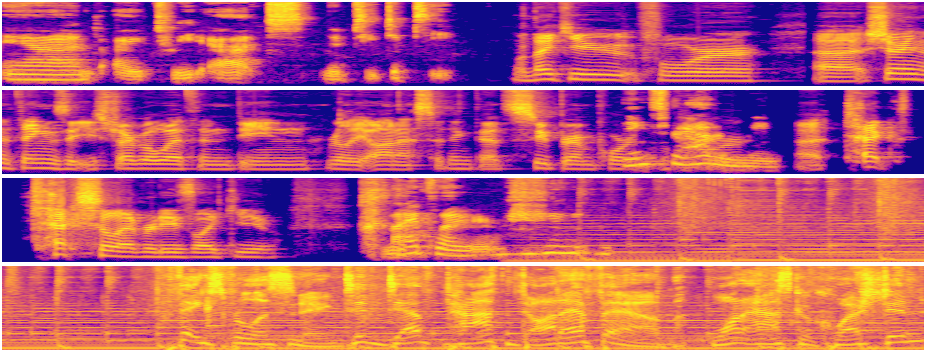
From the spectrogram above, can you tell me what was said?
and I tweet at mipsytipsy. Well, thank you for uh, sharing the things that you struggle with and being really honest. I think that's super important. Thanks for having me. Uh, tech tech celebrities like you. My pleasure. Thanks for listening to devpath.fm. Want to ask a question?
